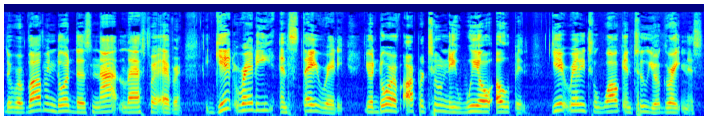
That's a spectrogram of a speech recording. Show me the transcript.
The revolving door does not last forever. Get ready and stay ready. Your door of opportunity will open. Get ready to walk into your greatness.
